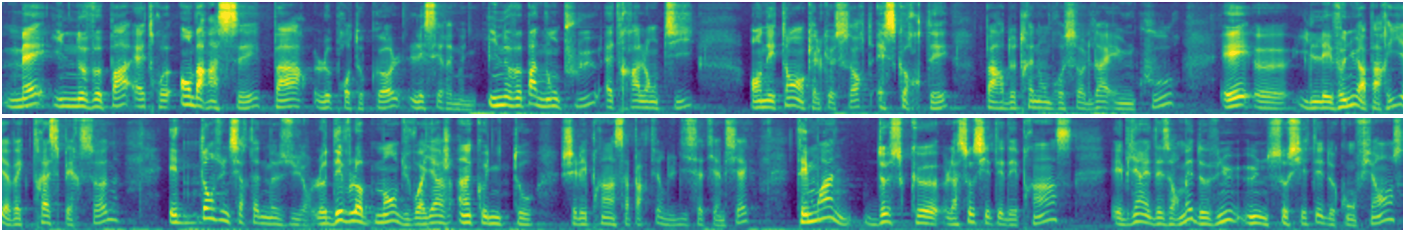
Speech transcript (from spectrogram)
Mais il ne veut pas être embarrassé par le protocole, les cérémonies. Il ne veut pas non plus être ralenti en étant en quelque sorte escorté par de très nombreux soldats et une cour. Et euh, il est venu à Paris avec 13 personnes. Et dans une certaine mesure, le développement du voyage incognito chez les princes à partir du XVIIe siècle témoigne de ce que la Société des princes eh bien, est désormais devenue une société de confiance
